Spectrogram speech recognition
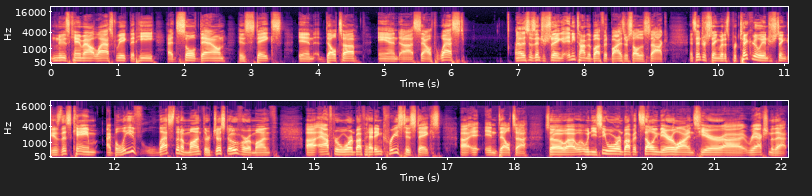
news came out last week that he had sold down his stakes in Delta and Southwest. Now, this is interesting. Anytime the Buffett buys or sells a stock, it's interesting, but it's particularly interesting because this came, I believe, less than a month or just over a month uh, after Warren Buffett had increased his stakes uh, in Delta. So uh, when you see Warren Buffett selling the airlines here, uh, reaction to that?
